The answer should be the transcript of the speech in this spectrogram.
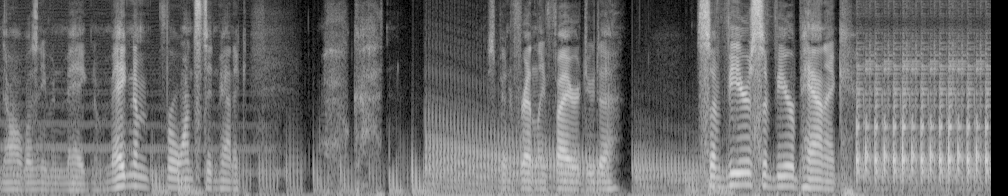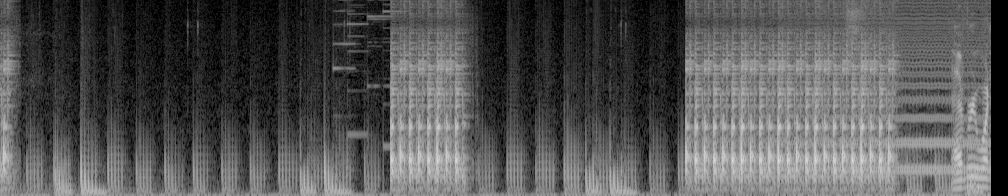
No, it wasn't even Magnum. Magnum, for once, didn't panic. Oh, God. There's been friendly fire due to severe, severe panic. Everyone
